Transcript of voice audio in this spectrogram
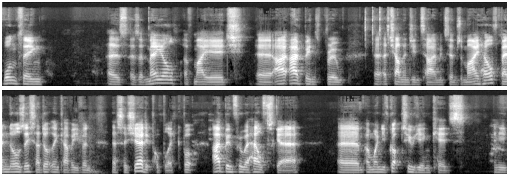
One thing, as as a male of my age, uh, I, I've been through a challenging time in terms of my health. Ben knows this. I don't think I've even necessarily shared it public, but I've been through a health scare. Um, and when you've got two young kids and you,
